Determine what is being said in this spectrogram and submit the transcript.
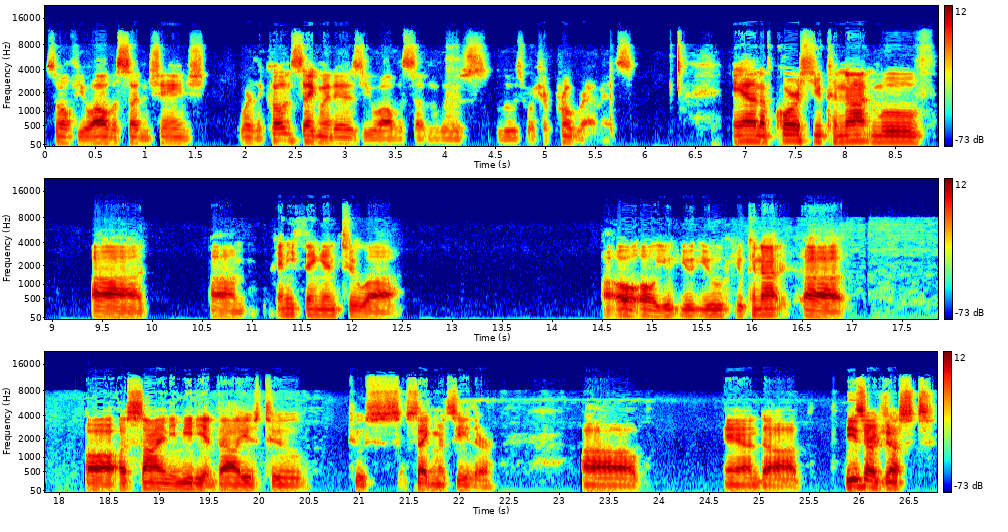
So if you all of a sudden change where the code segment is, you all of a sudden lose lose where your program is. And of course, you cannot move uh, um, anything into uh, uh, oh oh you you you you cannot uh, uh, assign immediate values to to segments either. Uh, and uh, these are just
